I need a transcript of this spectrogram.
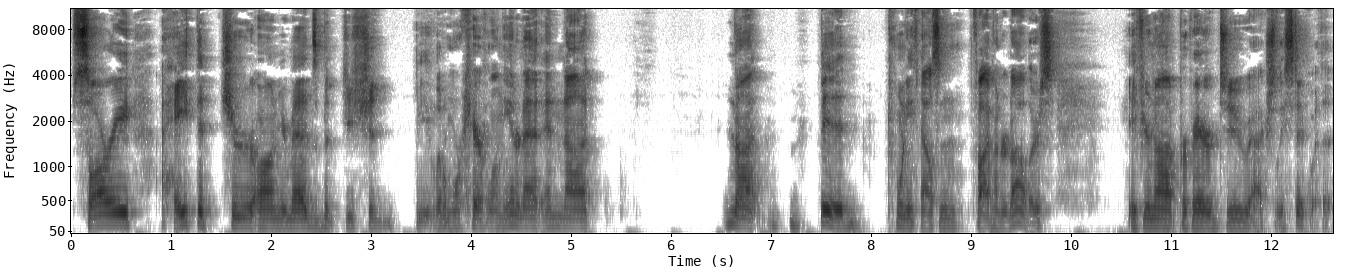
sorry, I hate that you're on your meds, but you should be a little more careful on the internet and not not bid twenty thousand five hundred dollars if you're not prepared to actually stick with it.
